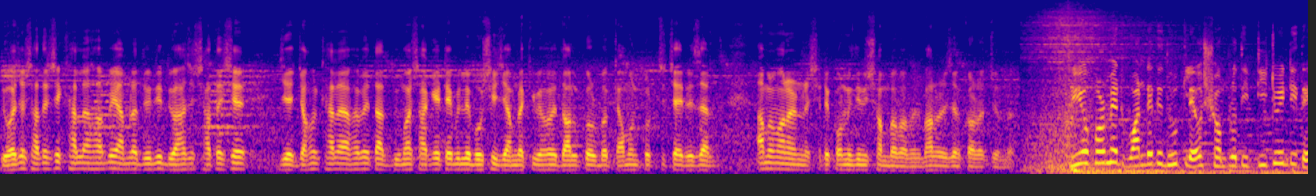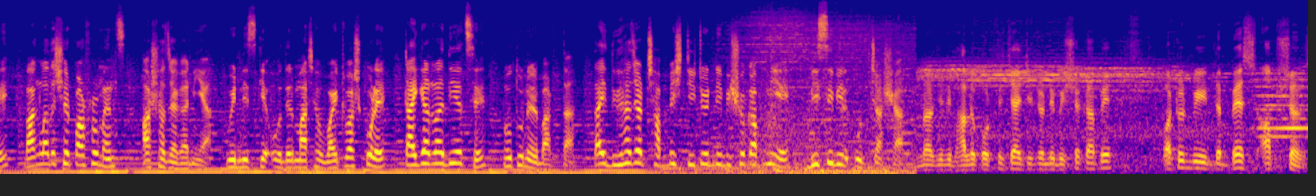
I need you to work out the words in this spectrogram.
দু হাজার সাতাশে খেলা হবে, আমরা যদি দু হাজার সাতাশে যে যখন খেলা হবে তার দু মাস আগে টেবিলে বসি যে আমরা কীভাবে দল করব, কেমন করতে চাই রেজাল্ট আমার মনে হয় না সেটা কোনো দিনই সম্ভব হবে ভালো রেজাল্ট করার জন্য। প্রিয় ফরম্যাট ওয়ানডেতে ঢুকলেও সম্প্রতি টি টোয়েন্টিতে বাংলাদেশের পারফরম্যান্স আশা জাগানিয়া। উইন্ডিজকে ওদের মাঠে হোয়াইট ওয়াশ করে টাইগাররা দিয়েছে নতুনের বার্তা। তাই দুই টি টোয়েন্টি বিশ্বকাপ নিয়ে বিসিবির উচ্চাসা আমরা যদি ভালো করতে চাই টি টোয়েন্টি বিশ্বকাপে what would be the best options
